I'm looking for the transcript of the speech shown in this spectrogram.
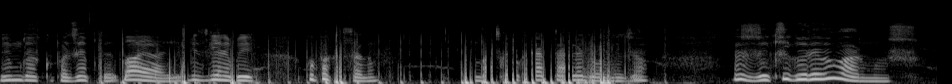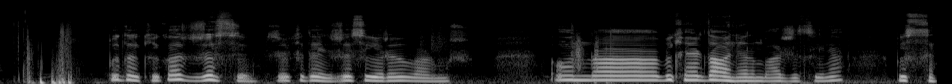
24 kupa cepte. Bayağı iyi. Biz gene bir kupa kasalım. Başka bir karakterle de oynayacağım. Jackie görevi varmış. Bir dakika Jesse. Jackie değil. Jesse görevi varmış. Onda bir kere daha oynayalım bari Jesse'yle. Bitsin.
